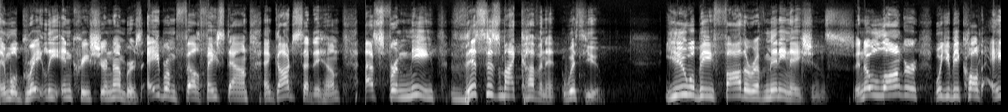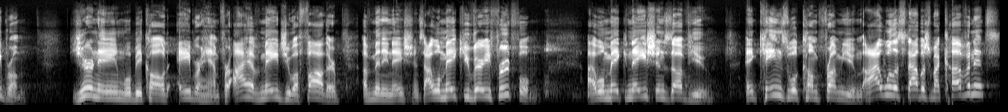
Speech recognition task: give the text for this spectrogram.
and will greatly increase your numbers. Abram fell face down, and God said to him, As for me, this is my covenant with you. You will be father of many nations, and no longer will you be called Abram. Your name will be called Abraham, for I have made you a father of many nations. I will make you very fruitful. I will make nations of you, and kings will come from you. I will establish my covenant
